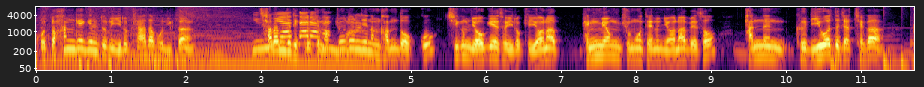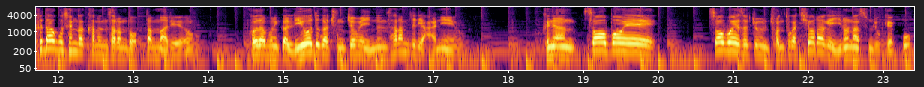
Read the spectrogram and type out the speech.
그것도 한계 길드로 이렇게 하다 보니까 사람들이 그렇게 막 쪼들리는 감도 없고 지금 여기에서 이렇게 연합 100명 규모 되는 연합에서 받는 그 리워드 자체가 크다고 생각하는 사람도 없단 말이에요. 그러다 보니까 리워드가 중점에 있는 사람들이 아니에요. 그냥 서버에 서버에서 좀 전투가 치열하게 일어났으면 좋겠고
